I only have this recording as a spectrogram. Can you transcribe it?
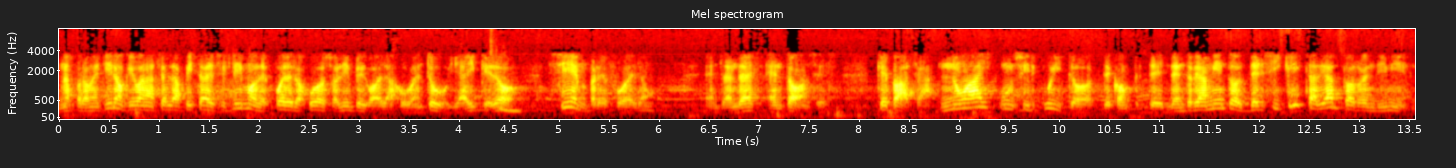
nos prometieron que iban a hacer la pista de ciclismo después de los Juegos Olímpicos de la Juventud, y ahí quedó. Siempre fueron, ¿entendés? Entonces, ¿qué pasa? No hay un circuito de, entrenamiento del ciclista de alto rendimiento.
